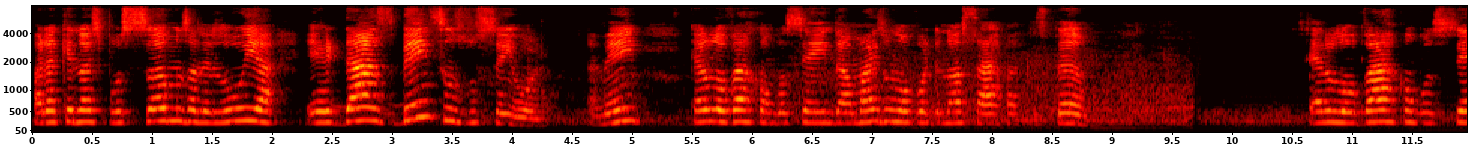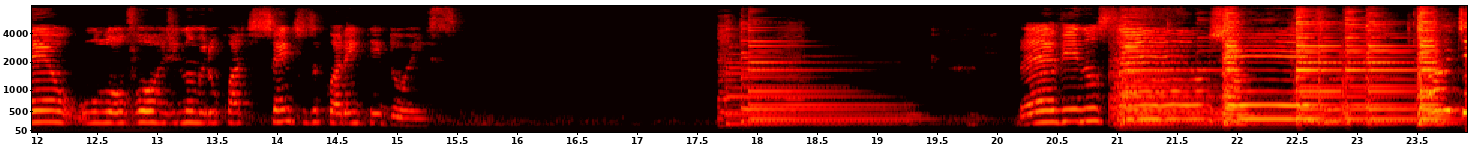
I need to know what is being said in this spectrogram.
para que nós possamos, aleluia, herdar as bênçãos do Senhor. Amém? Quero louvar com você ainda mais um louvor da nossa harpa cristã. Quero louvar com você o louvor de número 442. Breve no céu, Jesus, onde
